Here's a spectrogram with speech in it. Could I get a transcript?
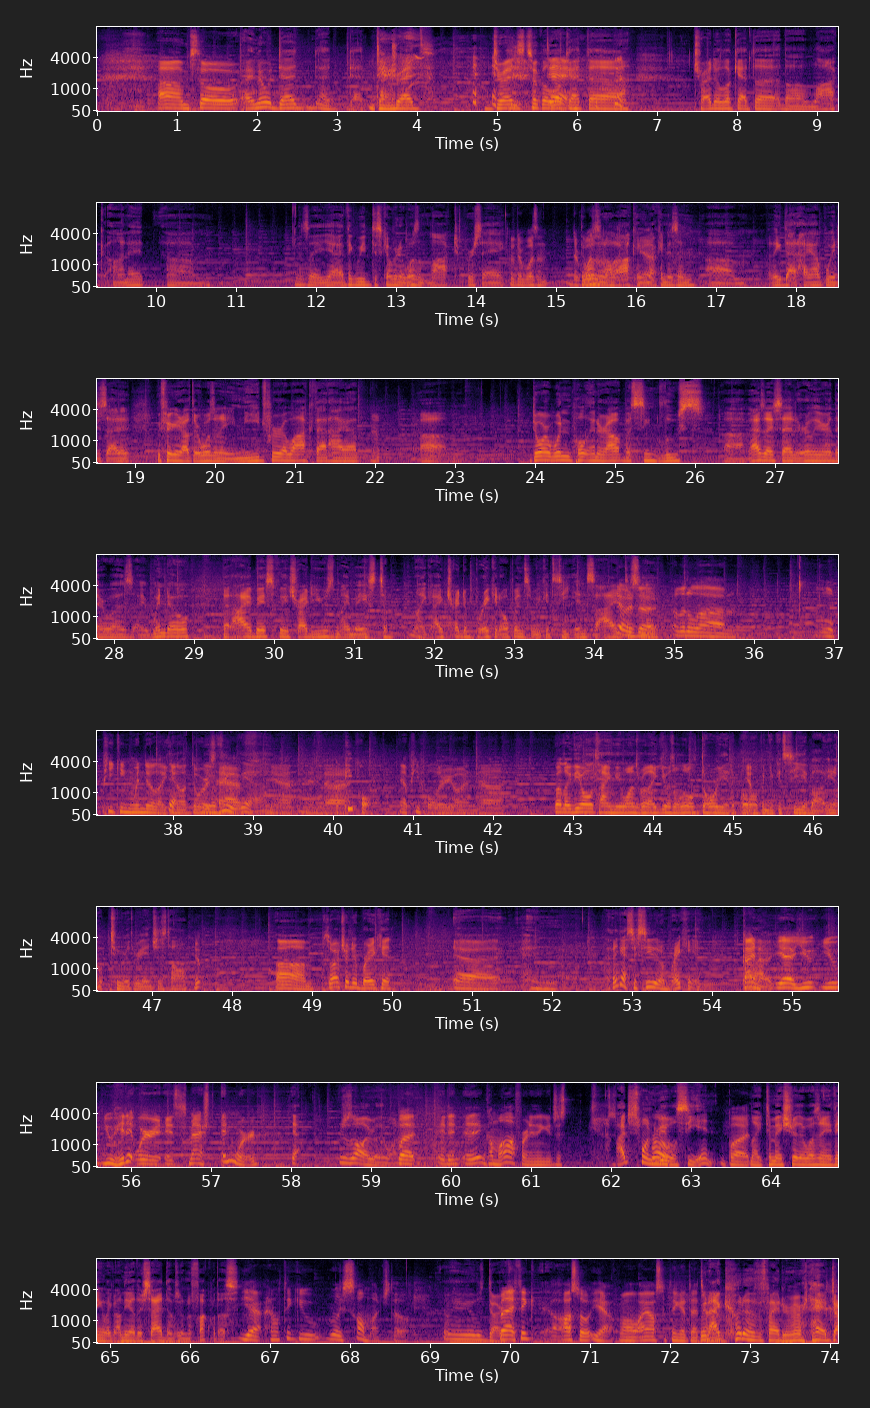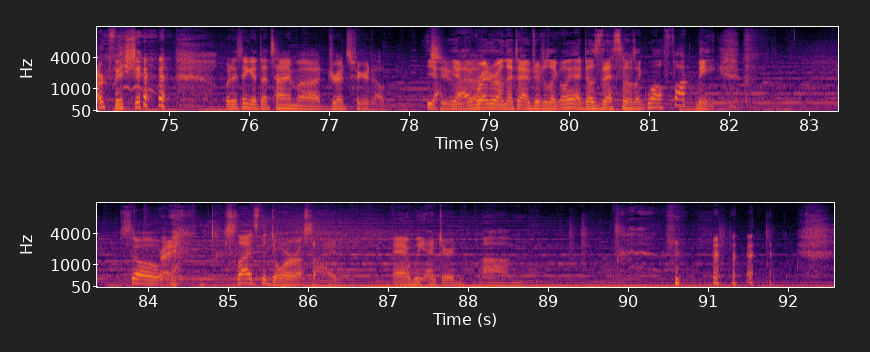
Um, so I know Dead, uh, Dead, Dead. Dreads, Dreads took a Dead. look at the, tried to look at the the lock on it. Um, I say, yeah, I think we discovered it wasn't locked per se. But there wasn't. There, there wasn't a locking yeah. mechanism. Um, I think that high up, we decided we figured out there wasn't any need for a lock that high up. Yep. Um, door wouldn't pull in or out, but seemed loose. Um, as I said earlier, there was a window that I basically tried to use my mace to, like, I tried to break it open so we could see inside. Yeah, was a, a little um, a little peeking window, like Yeah, you know doors a have. yeah. yeah, and uh, peephole. Yeah, peephole. There you go. And uh, But like the old timey ones were like it was a little door you had to pull Yep. open. You could see about you know two or three inches tall. yep. Um, so I tried to break it, uh, and I think I succeeded in breaking it. Kind Uh, of. yeah, you you you hit it where it, it smashed inward, yeah, which is all I really wanted. but it didn't it didn't come off or anything. It just. I just wanted to be able to see in, But like to make sure there wasn't anything like on the other side that was going to fuck with us. yeah, I don't think you really saw much though. I mean, it was dark. But I think also yeah. Well, I also think at that I mean, time. I could have if I had remembered I had dark vision. but I think at that time, uh, Dreads figured out. yeah, to, yeah. uh, right around that time, George was like, "Oh yeah, it does this," and I was like, "Well, fuck me." So Right. slides the door aside, and we entered. Um,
